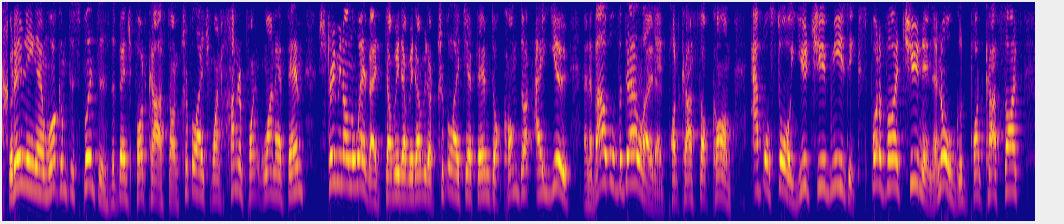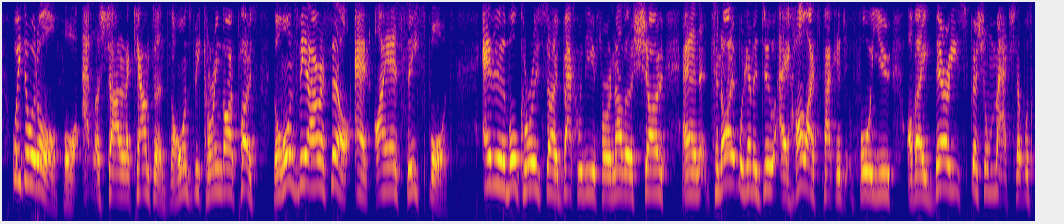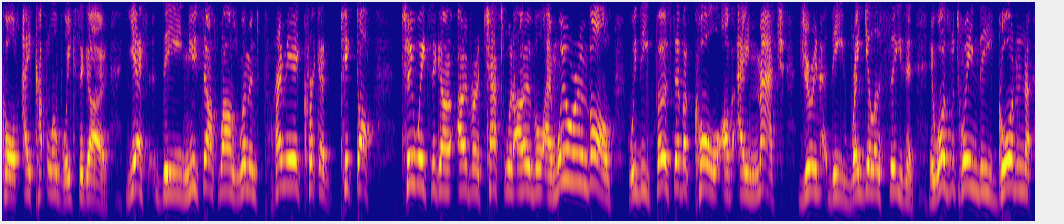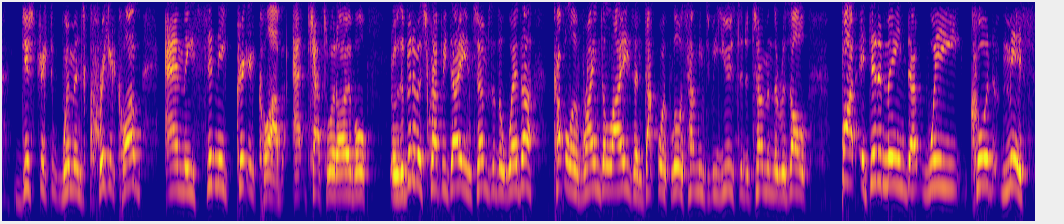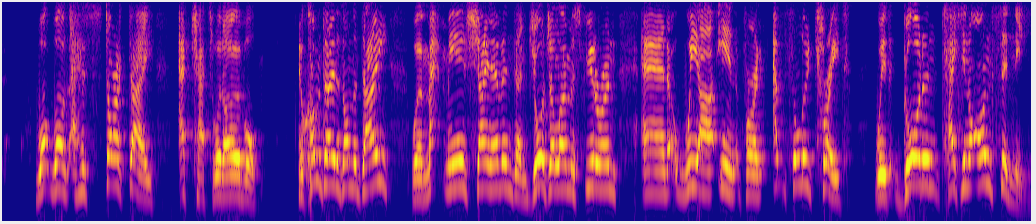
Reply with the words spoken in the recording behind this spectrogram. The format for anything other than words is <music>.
Good evening and welcome to Splinters, the bench podcast on Triple H 100.1 FM, streaming on the web at www.triplehfm.com.au and available for download at podcast.com, Apple Store, YouTube Music, Spotify, TuneIn, and all good podcast sites. We do it all for Atlas Chartered Accountants, the Hornsby Ku-ring-gai Post, the Hornsby RSL, and ISC Sports. Anthony the Bull Caruso back with you for another show. And tonight we're going to do a highlights package for you of a very special match that was called a couple of weeks ago. Yes, the New South Wales Women's Premier Cricket kicked off two weeks ago over at Chatswood Oval, and we were involved with the first ever call of a match during the regular season. It was between the Gordon District Women's Cricket Club and the Sydney Cricket Club at Chatswood Oval. It was a bit of a scrappy day in terms of the weather, a couple of rain delays, and Duckworth Lewis having to be used to determine the result. But it didn't mean that we could miss what was a historic day at Chatswood Oval. Your commentators on the day were Matt Mears, Shane Evans, and Georgia Lomas Futerin, and we are in for an absolute treat with Gordon taking on Sydney.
